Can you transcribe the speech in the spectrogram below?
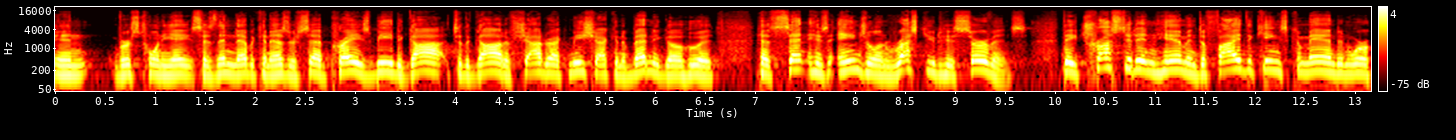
in verse 28 says then nebuchadnezzar said praise be to god to the god of shadrach meshach and abednego who has sent his angel and rescued his servants. They trusted in him and defied the king's command and were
